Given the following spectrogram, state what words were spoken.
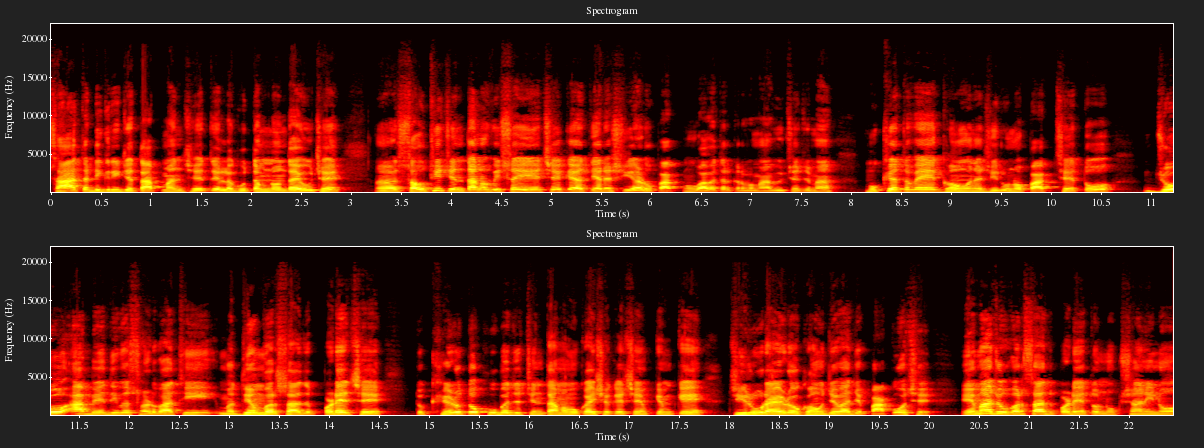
સાત ડિગ્રી જે તાપમાન છે તે લઘુત્તમ નોંધાયું છે. સૌથી ચિંતાનો વિષય એ છે કે અત્યારે શિયાળુ પાકનું વાવેતર કરવામાં આવ્યું છે, જેમાં મુખ્યત્વે ઘઉં અને જીરુનો પાક છે. તો જો આ બે દિવસ હળવાથી મધ્યમ વરસાદ પડે છે, તો ખેડૂતો ખૂબ જ ચિંતામાં મુકાઈ શકે છે, કેમ કે જીરું, રાયડો, ઘઉં જેવા જે પાકો છે, એમાં જો વરસાદ પડે તો નુકસાનીનો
